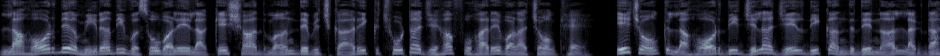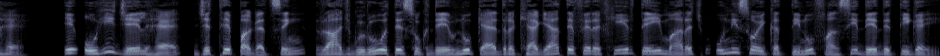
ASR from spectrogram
ਲਾਹੌਰ ਦੇ ਅਮੀਰਾਂ ਦੀ ਵਸੋਂ ਵਾਲੇ ਇਲਾਕੇ ਸ਼ਾਦਮਾਨ ਦੇ ਵਿਚਕਾਰ ਇੱਕ ਛੋਟਾ ਜਿਹਾ ਫੁਹਾਰੇ ਵਾਲਾ ਚੌਂਕ ਹੈ। ਇਹ ਚੌਂਕ ਲਾਹੌਰ ਦੀ ਜ਼ਿਲ੍ਹਾ ਜੇਲ੍ਹ ਦੀ ਕੰਧ ਦੇ ਨਾਲ ਲੱਗਦਾ ਹੈ। ਇਹ ਉਹੀ ਜੇਲ੍ਹ ਹੈ ਜਿੱਥੇ ਭਗਤ ਸਿੰਘ, ਰਾਜਗੁਰੂ ਅਤੇ ਸੁਖਦੇਵ ਨੂੰ ਕੈਦ ਰੱਖਿਆ ਗਿਆ ਤੇ ਫਿਰ ਅਖੀਰ 23 ਮਾਰਚ 1931 ਨੂੰ ਫਾਂਸੀ ਦੇ ਦਿੱਤੀ ਗਈ।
